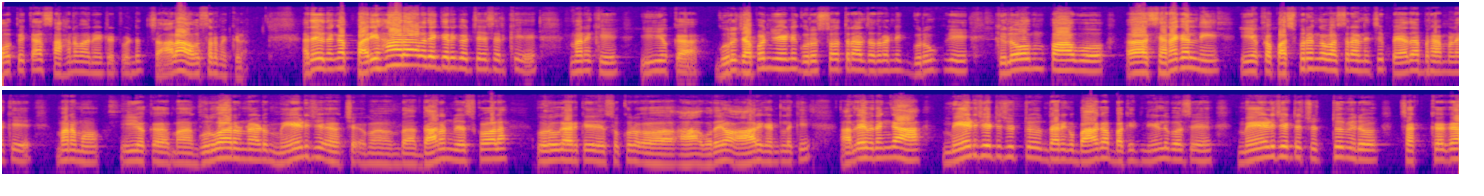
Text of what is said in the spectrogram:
ఓపిక సహనం అనేటటువంటిది చాలా అవసరం ఇక్కడ. అదేవిధంగా పరిహారాల దగ్గరికి వచ్చేసరికి మనకి ఈ యొక్క గురు జపం చేయండి గురు స్తోత్రాలు చదవండి గురువుకి కిలోంపావు శనగల్ని ఈ యొక్క పసుపు రంగు వస్త్రాలు ఇచ్చి పేద బ్రాహ్మణకి మనము ఈ యొక్క మా గురువారం నాడు మేడి దానం చేసుకోవాలా? గురువుగారికి శుక్ర ఉదయం ఆరు గంటలకి. అదేవిధంగా మేడి చెట్టు చుట్టూ దానికి బాగా బకెట్ నీళ్ళు పోసి మేడి చెట్టు చుట్టూ మీరు చక్కగా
